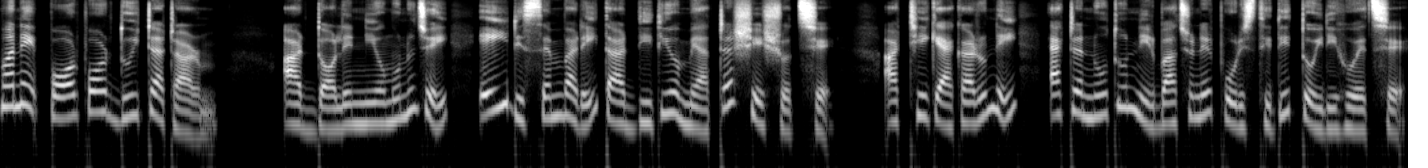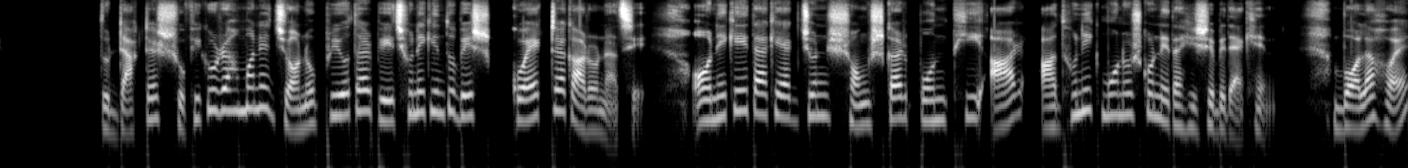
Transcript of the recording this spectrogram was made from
মানে পরপর দুইটা টার্ম আর দলের নিয়ম অনুযায়ী এই ডিসেম্বরেই তার দ্বিতীয় মেয়াদটা শেষ হচ্ছে। আর ঠিক এ কারণেই একটা নতুন নির্বাচনের পরিস্থিতি তৈরি হয়েছে। তো ডাক্তার শফিকুর রহমানের জনপ্রিয়তার পেছনে কিন্তু বেশ কয়েকটা কারণ আছে। অনেকেই তাকে একজন সংস্কারপন্থী আর আধুনিক মনস্ক নেতা হিসেবে দেখেন। বলা হয়,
